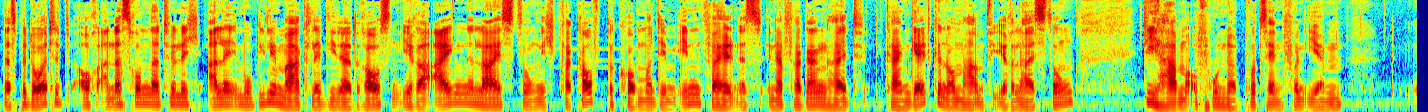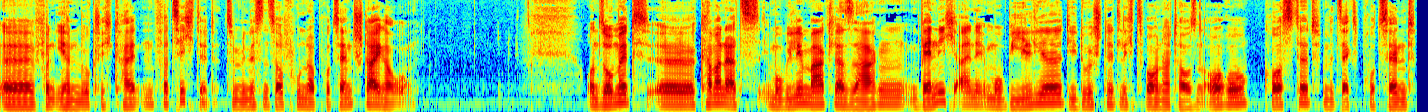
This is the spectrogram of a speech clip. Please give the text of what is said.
Das bedeutet auch andersrum natürlich, alle Immobilienmakler, die da draußen ihre eigene Leistung nicht verkauft bekommen und im Innenverhältnis in der Vergangenheit kein Geld genommen haben für ihre Leistung, die haben auf 100 Prozent von ihrem äh, von ihren Möglichkeiten verzichtet, zumindest auf 100 Prozent Steigerung. Und somit äh, kann man als Immobilienmakler sagen, wenn ich eine Immobilie, die durchschnittlich 200.000 Euro kostet, mit 6%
